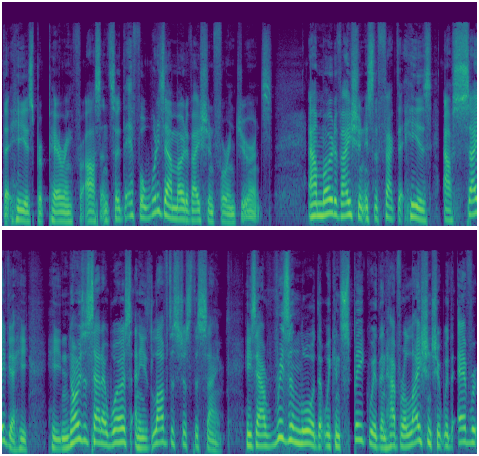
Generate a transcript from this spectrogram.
that he is preparing for us. And so, therefore, what is our motivation for endurance? Our motivation is the fact that He is our Savior. He, he knows us at our worst and He's loved us just the same. He's our risen Lord that we can speak with and have relationship with every,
